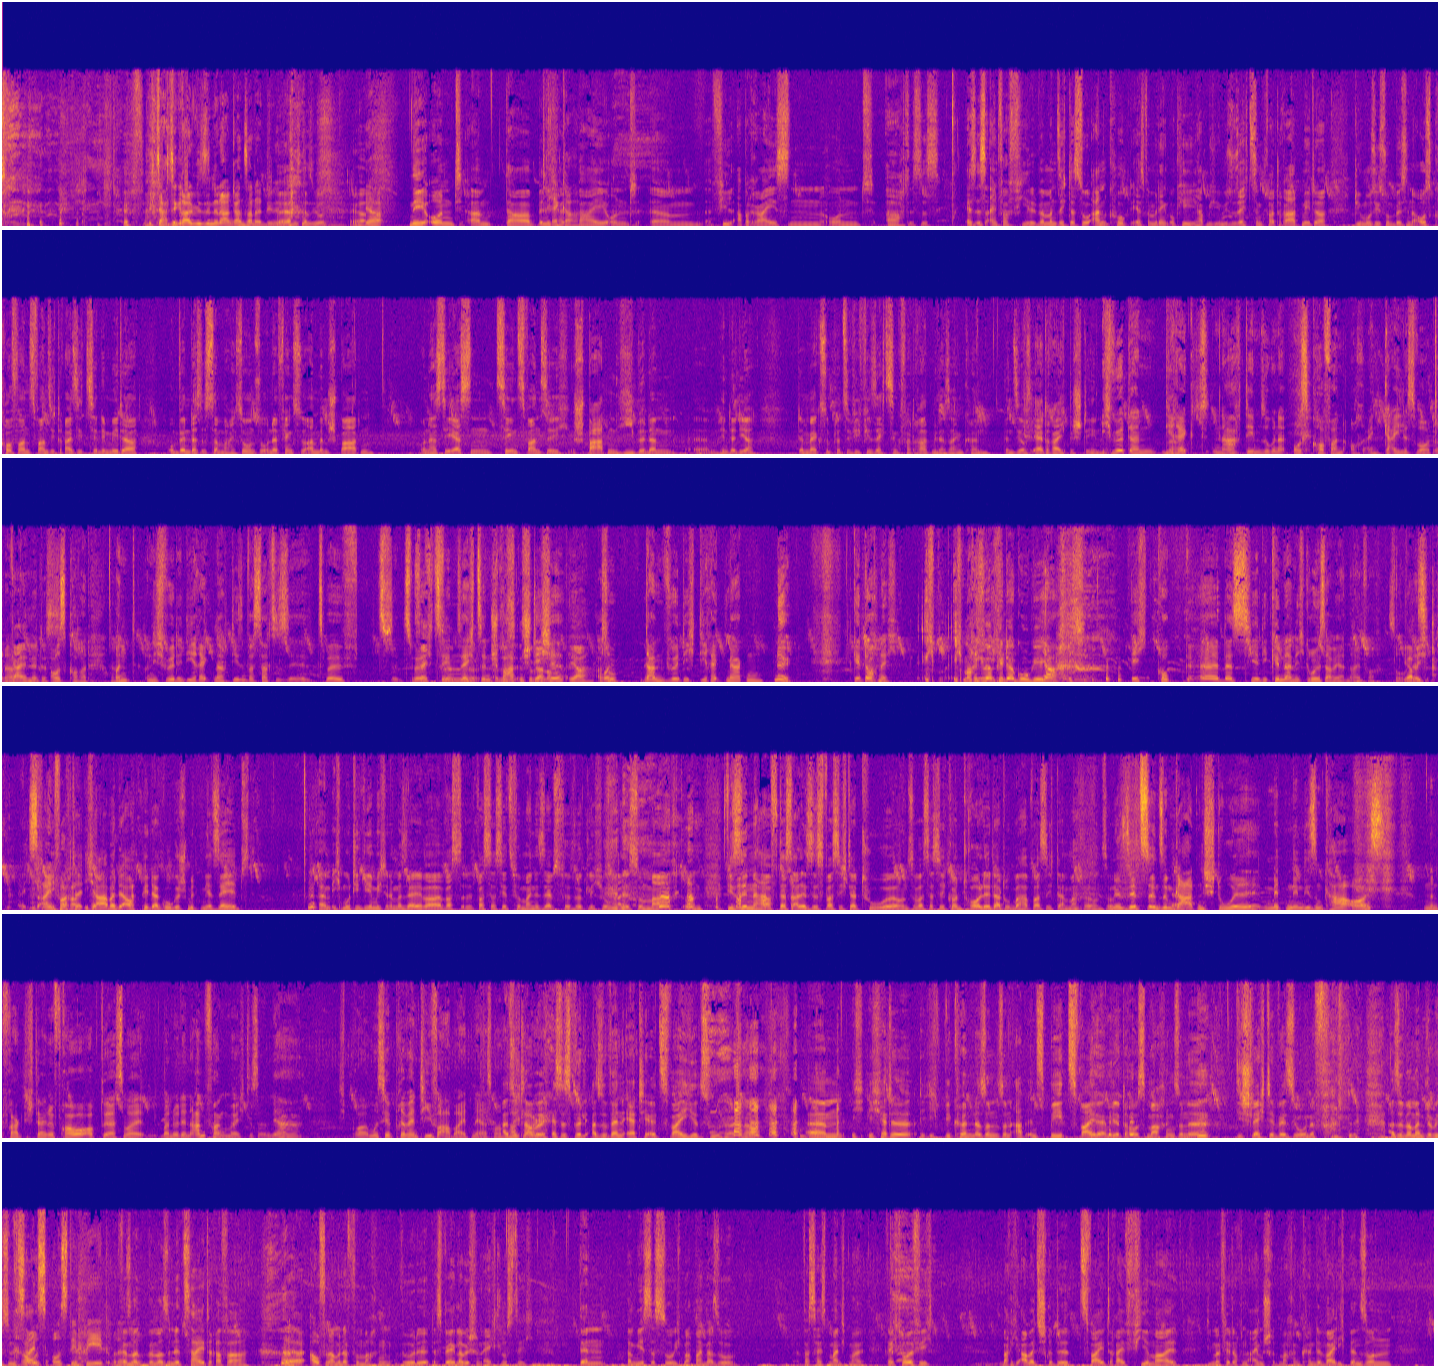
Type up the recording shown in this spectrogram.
Ich dachte gerade, wir sind in einer ganz anderen Diskussion. Ja. ja. Nee, und ähm, da bin ich Trecker. halt bei und ähm, viel abreißen und ach, das ist, es ist einfach viel. Wenn man sich das so anguckt, erst wenn man denkt, okay, ich habe ich irgendwie so 16 Quadratmeter, die muss ich so ein bisschen auskoffern, 20, 30 Zentimeter und wenn das ist, dann mache ich so und so und dann fängst du an mit dem Spaten und hast die ersten 10, 20 Spatenhiebe dann ähm, hinter dir, dann merkst du plötzlich, wie viel 16 Quadratmeter sein können, wenn sie aus Erdreich bestehen. Ich würde dann direkt nach dem sogenannten Auskoffern, auch ein geiles Wort, oder? Geil, ne? Das- Auskoffern. Und, und ich würde direkt nach diesem, was sagst du, äh, 12, 12 16, 16, 16 also Spatenstiche. noch- ja, ach so, und dann würde ich direkt merken, nö, geht doch nicht. ich ich mache lieber Pädagogik. Ja, ich, ich gucke, äh, dass hier die Kinder nicht größer werden einfach. So, Ja, aber ich, ich, ich, da, ich arbeite auch pädagogisch mit mir selbst. Ähm, ich motiviere mich dann immer selber, was, was das jetzt für meine Selbstverwirklichung alles so macht und wie sinnhaft das alles ist, was ich da tue und sowas, dass ich Kontrolle darüber habe, was ich da mache und so. Und dann sitzt du in so einem Ja. Gartenstuhl mitten in diesem Chaos und dann fragt dich deine Frau, ob du erstmal, wann du denn anfangen möchtest. Und ja, muss hier präventiv arbeiten erstmal. Also ich glaube, Tage. es ist wirklich, also wenn RTL 2 hier zuhört, ne? ähm, ich, ich hätte, ich, wir könnten da so ein, so ein Ab ins B2 da irgendwie draus machen, so eine, die schlechte Version davon. Also wenn man, glaube ich, so eine raus Zeit, aus dem Beet oder wenn so. man, wenn man so eine Zeitraffer-Aufnahme davon machen würde, das wäre, glaube ich, schon echt lustig. Denn bei mir ist das so, ich mache manchmal so, was heißt manchmal? Recht häufig mache ich Arbeitsschritte zwei, drei, viermal, die man vielleicht auch in einem Schritt machen könnte, weil ich bin so ein,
